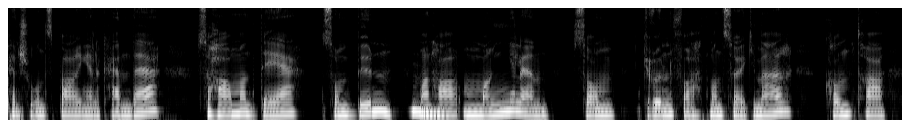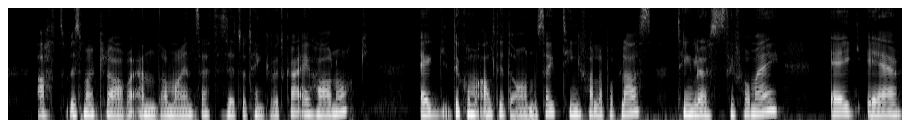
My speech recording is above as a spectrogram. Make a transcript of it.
pensjonssparing, eller hva enn det er, så har man det som bunn. Man har mangelen som grunn for at man søker mer, kontra at hvis man klarer å endre mindsetet sitt og tenker vet du hva, jeg har nok, jeg, det kommer alltid til å ordne seg, ting faller på plass, ting løser seg for meg, jeg er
